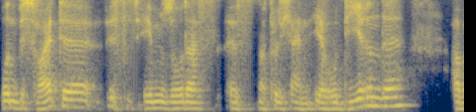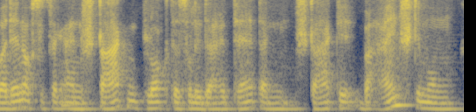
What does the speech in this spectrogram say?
Und bis heute ist es eben so, dass es natürlich eine erodierende, aber dennoch sozusagen einen starken Block der Solidarität, eine starke Übereinstimmung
